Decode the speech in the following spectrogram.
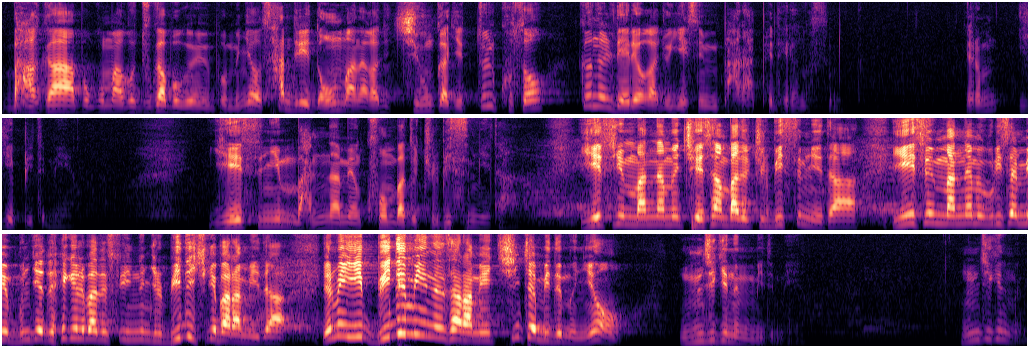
마가복음하고 누가복음에 보면요 사람들이 너무 많아 가지고 지붕까지 뚫고서 끈을 내려 가지고 예수님 발 앞에 내려놓습니다. 여러분 이게 믿음이에요. 예수님 만나면 구원받을 줄 믿습니다. 예수님 만나면 죄사함 받을 줄 믿습니다. 예수님 만나면 우리 삶의 문제도 해결받을 수 있는 줄 믿으시기 바랍니다. 여러분 이 믿음이 있는 사람이 진짜 믿음은요 움직이는 믿음이에요. 움직이는 믿음.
